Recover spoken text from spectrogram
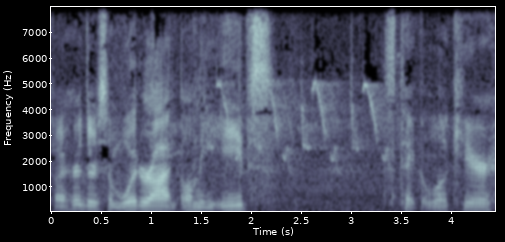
So I heard there's some wood rot on the eaves. Let's take a look here.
